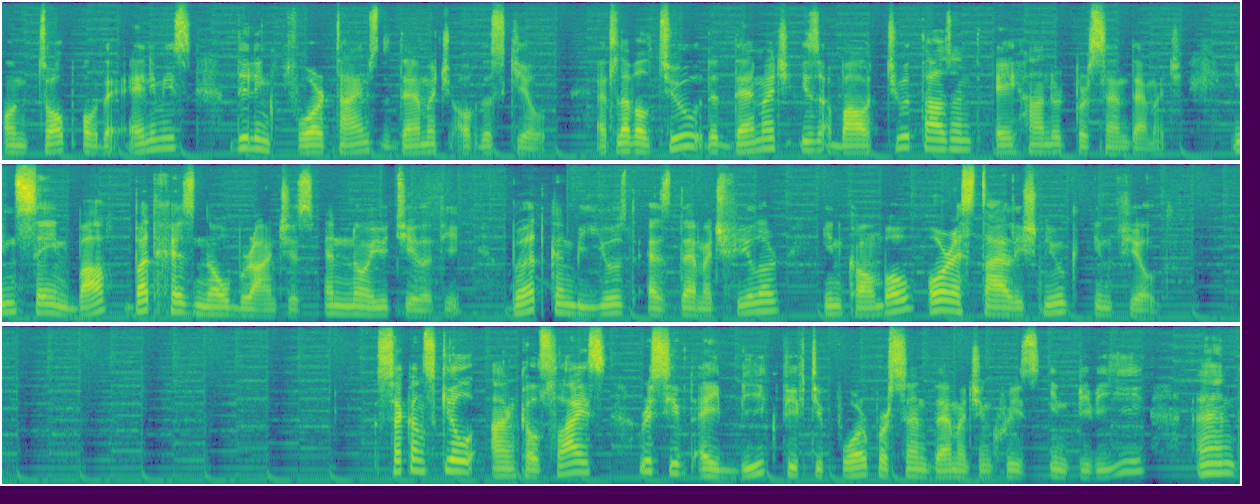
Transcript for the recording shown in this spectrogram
on top of the enemies, dealing 4 times the damage of the skill. At level 2, the damage is about 2800% damage. Insane buff, but has no branches and no utility but can be used as damage filler in combo or a stylish nuke in field. Second skill, Ankle Slice, received a big 54% damage increase in PvE and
